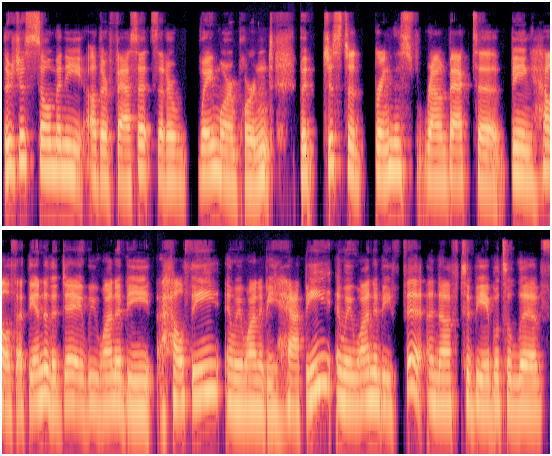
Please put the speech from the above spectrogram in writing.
There's just so many other facets that are way more important. But just to bring this round back to being health, at the end of the day, we want to be healthy and we want to be happy and we want to be fit enough to be able to live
